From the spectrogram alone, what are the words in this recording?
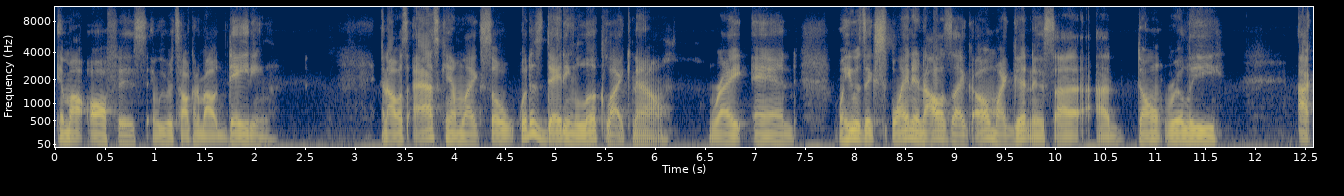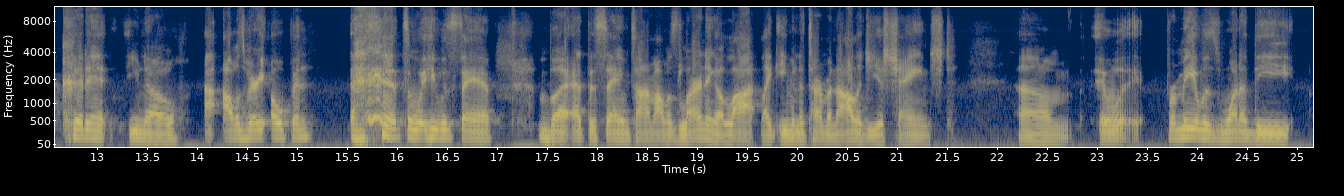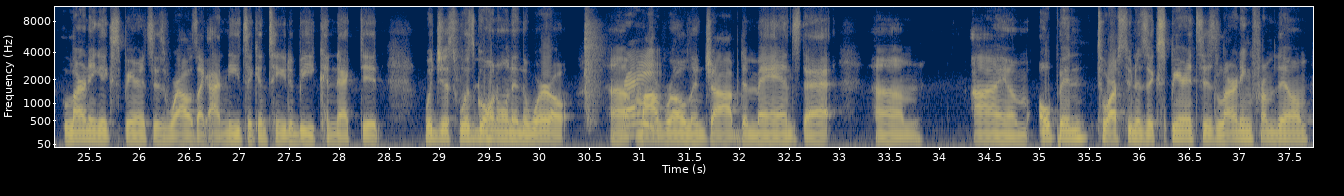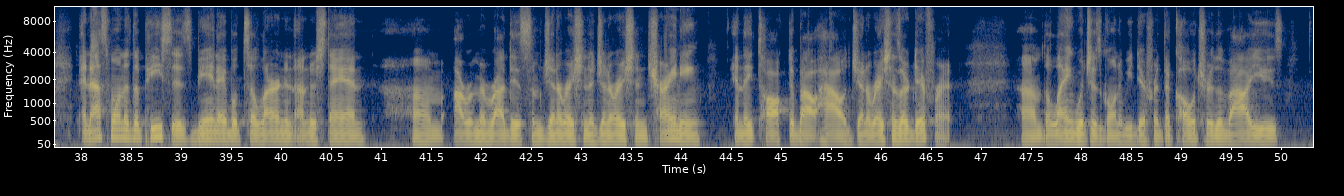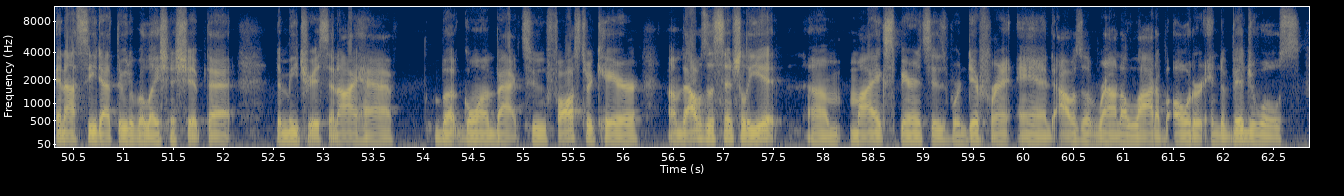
in my office and we were talking about dating and I was asking him like, so what does dating look like now? Right. And when he was explaining, I was like, oh my goodness, I, I don't really, I couldn't, you know, I, I was very open to what he was saying. But at the same time, I was learning a lot. Like even the terminology has changed. Um, it for me, it was one of the learning experiences where I was like, I need to continue to be connected with just what's going on in the world. Uh, right. My role and job demands that um, I am open to our students' experiences, learning from them. And that's one of the pieces, being able to learn and understand. Um, I remember I did some generation to generation training, and they talked about how generations are different. Um, the language is going to be different, the culture, the values. And I see that through the relationship that Demetrius and I have. But going back to foster care, um, that was essentially it. Um, my experiences were different, and I was around a lot of older individuals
